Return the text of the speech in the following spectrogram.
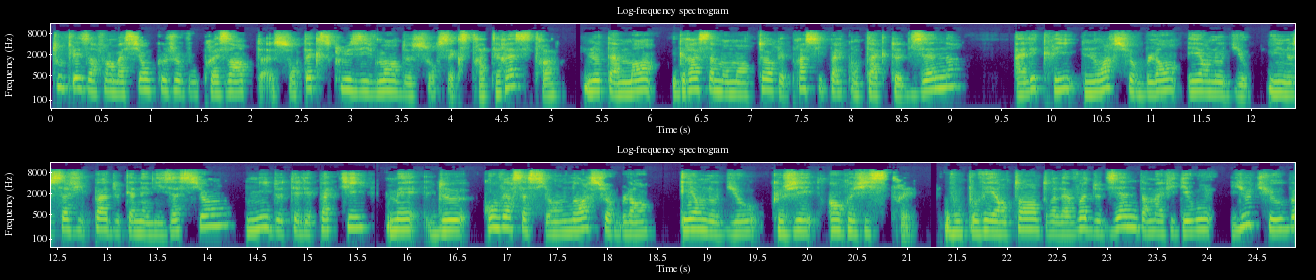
toutes les informations que je vous présente sont exclusivement de sources extraterrestres, notamment grâce à mon mentor et principal contact Zen, à l'écrit noir sur blanc et en audio. Il ne s'agit pas de canalisation ni de télépathie, mais de conversation noir sur blanc et en audio que j'ai enregistré. Vous pouvez entendre la voix de Zen dans ma vidéo YouTube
